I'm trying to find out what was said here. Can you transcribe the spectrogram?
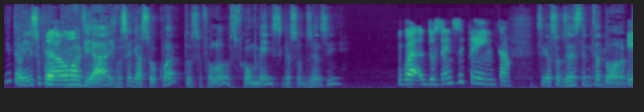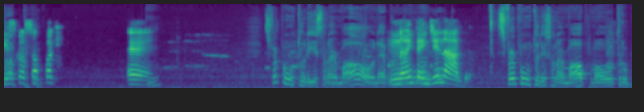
Então, isso então, para uma viagem, você gastou quanto? Você falou? Você ficou um mês? Gastou 200 e... 230. Você gastou 230 dólares. Isso pra... que eu só paguei. É. Hum? Se for para um turista normal, né? Não um entendi nada. Se for para um turista normal, para outro,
